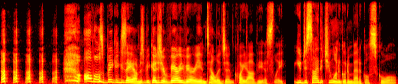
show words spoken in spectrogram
all those big exams because you're very, very intelligent, quite obviously. You decide that you want to go to medical school.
